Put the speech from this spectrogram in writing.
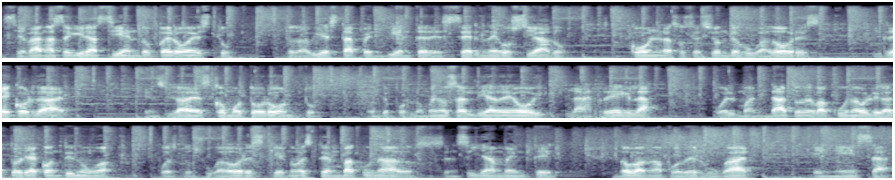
se van a seguir haciendo, pero esto todavía está pendiente de ser negociado con la Asociación de Jugadores. Y recordar que en ciudades como Toronto, donde por lo menos al día de hoy la regla o el mandato de vacuna obligatoria continúa, pues los jugadores que no estén vacunados sencillamente no van a poder jugar en esa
